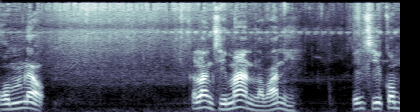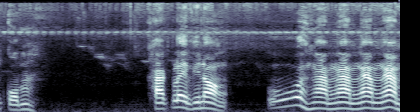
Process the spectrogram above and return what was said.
กลมแล้วกำลังสีม่านละวะนี่ เป็นสีกลมๆ คักเลยพี่น้องโอ้งามงามงามงาม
